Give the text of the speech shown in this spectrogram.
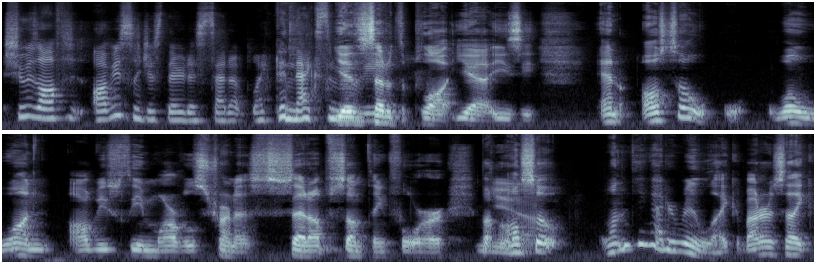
she was off- obviously just there to set up like the next movie. Yeah, set up the plot. Yeah, easy. And also, well, one obviously Marvel's trying to set up something for her, but Yeah. also one thing I didn't really like about her is like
